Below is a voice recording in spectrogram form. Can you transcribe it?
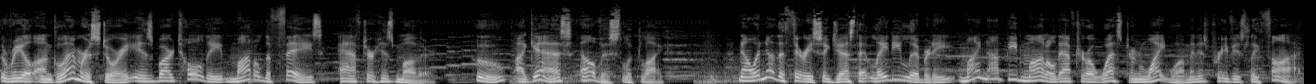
The real unglamorous story is Bartholdi modeled the face after his mother, who, I guess, Elvis looked like. Now, another theory suggests that Lady Liberty might not be modeled after a Western white woman as previously thought.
